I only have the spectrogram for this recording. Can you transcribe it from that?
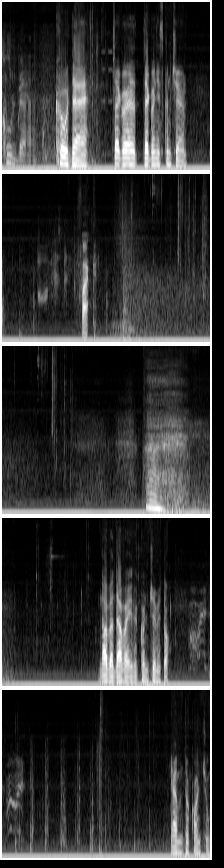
Kurde. Kurde. Czego ja tego nie skończyłem? Fuck. Dobra, dawaj, kończymy to. Ja bym to kończył.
